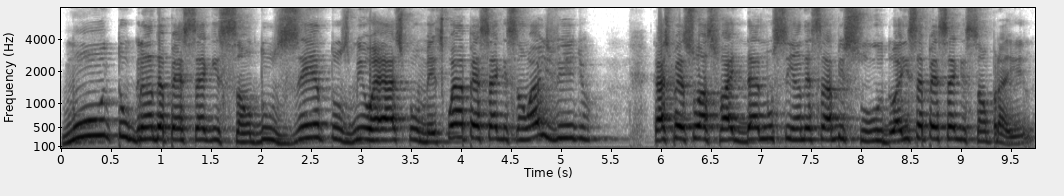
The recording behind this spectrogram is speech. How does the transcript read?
Muito grande a perseguição, 200 mil reais por mês. Qual é a perseguição? É os vídeos que as pessoas fazem denunciando esse absurdo. Aí isso é perseguição para ele.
